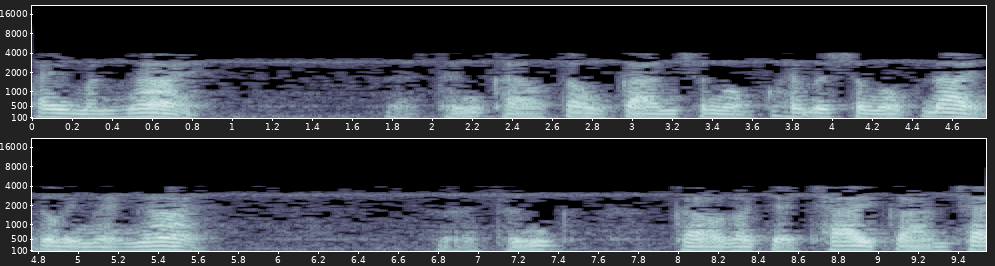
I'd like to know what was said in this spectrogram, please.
ให้มันง่าย ถึงเราต้องการสงบให้มันสงบได้โดยง่ายๆถึงเราเราจะใช้การใช้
